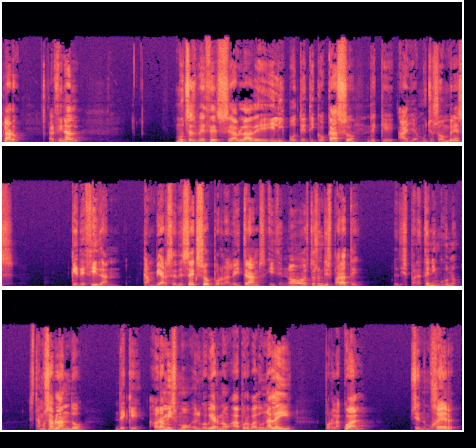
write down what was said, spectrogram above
Claro, al final Muchas veces se habla del hipotético caso de que haya muchos hombres que decidan cambiarse de sexo por la ley trans y dicen, no, esto es un disparate. De disparate ninguno. Estamos hablando de que ahora mismo el gobierno ha aprobado una ley por la cual, siendo mujer,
